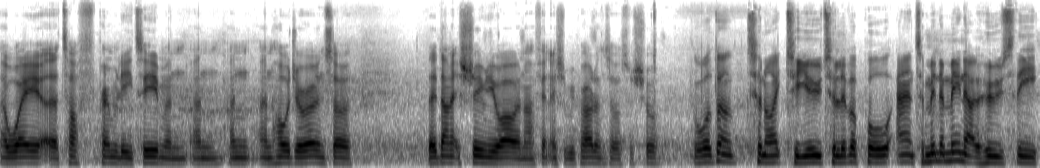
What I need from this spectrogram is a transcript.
away at a tough Premier League team and, and, and, and hold your own. So they've done extremely well, and I think they should be proud of themselves for sure. Well done tonight to you, to Liverpool, and to Minamino, who's the.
